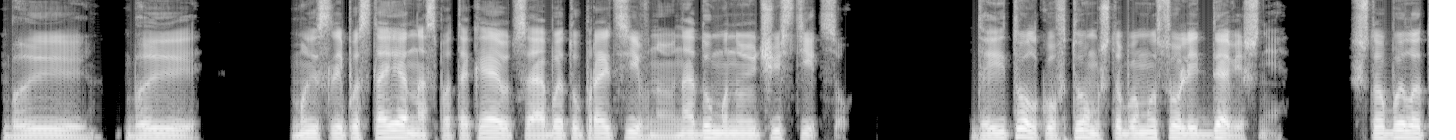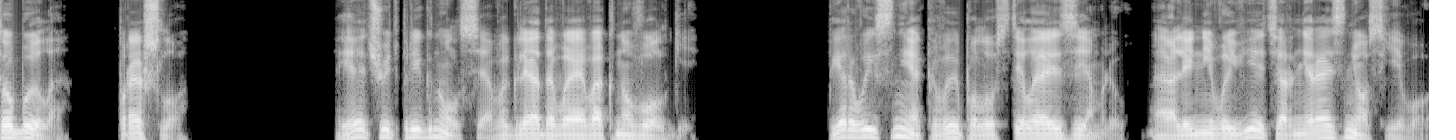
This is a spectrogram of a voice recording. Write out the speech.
бы, бы. Мысли постоянно спотыкаются об эту противную, надуманную частицу. Да и толку в том, чтобы мусолить давишне. Что было, то было. Прошло. Я чуть пригнулся, выглядывая в окно Волги. Первый снег выпал, устилая землю, а ленивый ветер не разнес его,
